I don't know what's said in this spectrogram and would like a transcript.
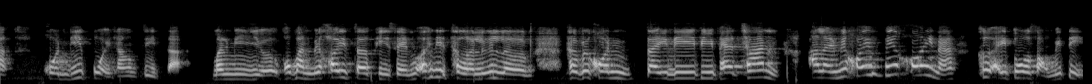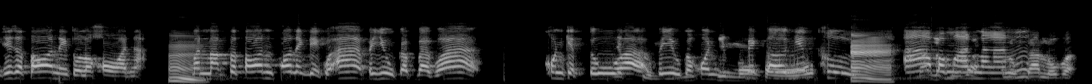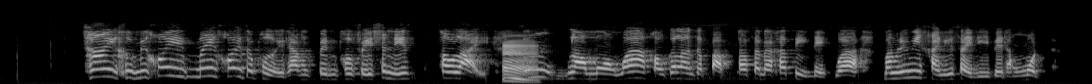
คนที่ป่วยทางจิตอะมันมีเยอะ เพราะมันไม่ค่อยจะ present ว่าเอ้ยนี่เธอรื่นเริงเธอเป็นคนใจดีมี passion อะไรไม่ค่อยไม่ค่อยนะ คือไอตัวสองมิติที่จะต้อนในตัวละครอะอื มมันมักจะต้อนต้อนเด็กๆว่าอ่าไปอยู่กับแบบว่า คนเก็บตัวเงียบขรึมไปอยู่กับคนขี้โมโหไปเตอเงียบคืออ่าอ่าประมาณนั้นลงด้านลบอะใช่คือไม่ค่อยไม่ค่อยจะเผยทางเป็น perfectionist เท่าไหร่อ่าซึ่งเรามองว่าเขากำลังจะปรับทัศนคติเด็กว่า มันไม่มีใครนิสัยดีไปทั้งหมด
